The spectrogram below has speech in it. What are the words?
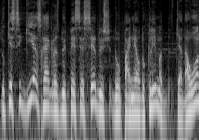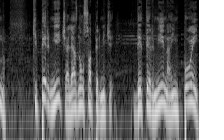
do que seguir as regras do IPCC, do, do painel do clima, que é da ONU, que permite, aliás, não só permite, determina, impõe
